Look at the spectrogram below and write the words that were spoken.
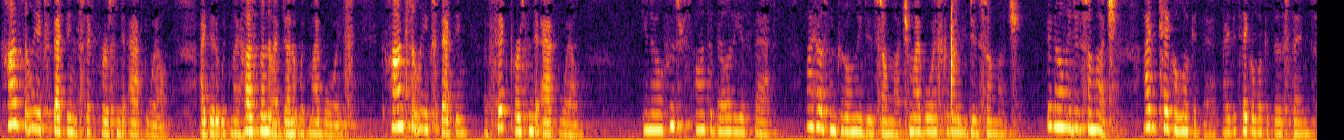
Constantly expecting a sick person to act well. I did it with my husband. I've done it with my boys. Constantly expecting a sick person to act well. You know, whose responsibility is that? My husband could only do so much. My boys could only do so much. They could only do so much. I had to take a look at that. I had to take a look at those things.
